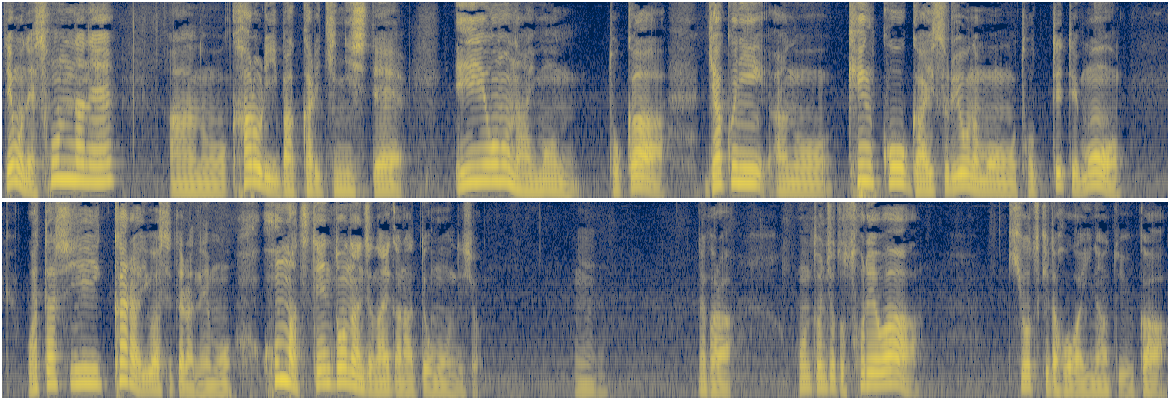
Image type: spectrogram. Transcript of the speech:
でもね、そんなね、あの、カロリーばっかり気にして、栄養のないもんとか、逆に、あの、健康を害するようなもんを取ってても、私から言わせたらね、もう、本末転倒なんじゃないかなって思うんですよ。うん。だから本当にちょっとそれは気をつけた方がいいなというか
